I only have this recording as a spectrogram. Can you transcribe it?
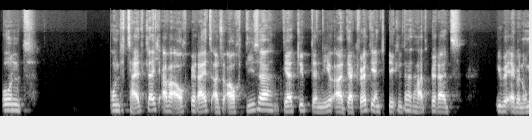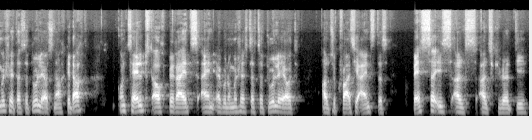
Und und zeitgleich aber auch bereits, also auch dieser, der Typ, der, Neo, äh, der QWERTY entwickelt hat, hat bereits über ergonomische Tastaturlayouts nachgedacht und selbst auch bereits ein ergonomisches Tastaturlayout, also quasi eins, das besser ist als, als QWERTY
